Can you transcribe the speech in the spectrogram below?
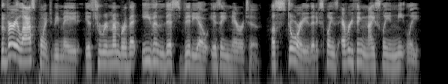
The very last point to be made is to remember that even this video is a narrative a story that explains everything nicely and neatly,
